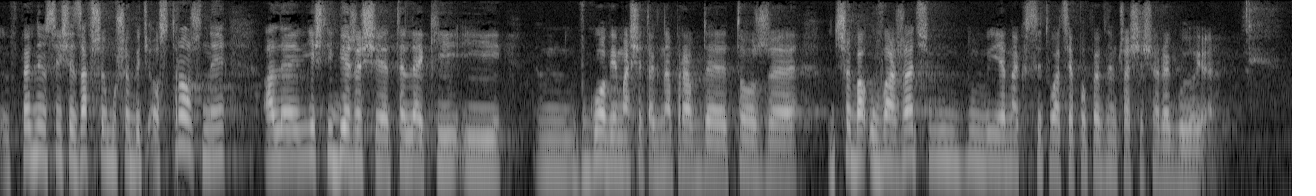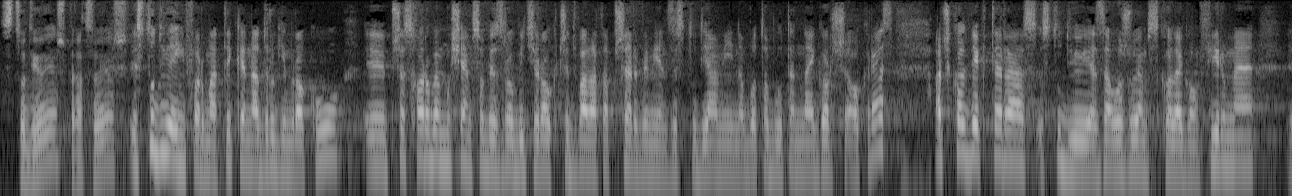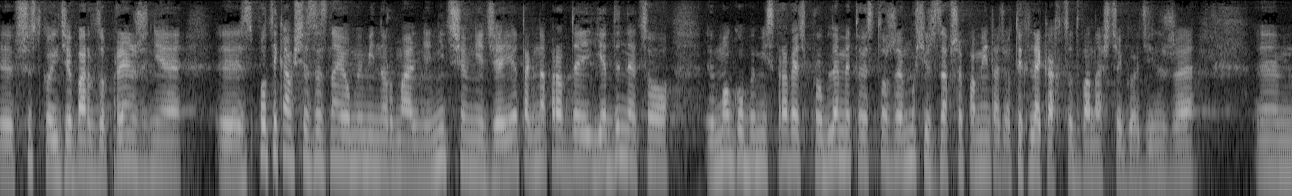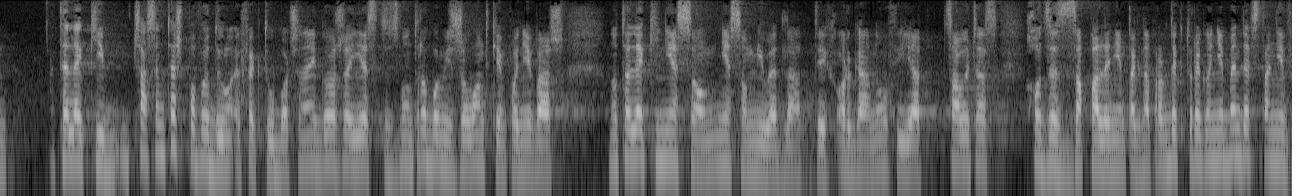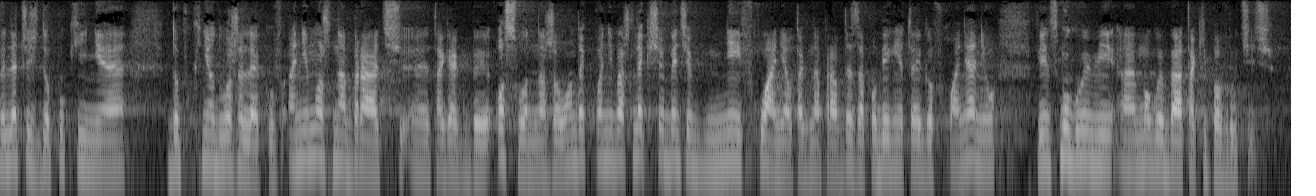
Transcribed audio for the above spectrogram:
w pewnym sensie zawsze muszę być ostrożny, ale jeśli bierze się te leki i mm, w głowie ma się tak naprawdę to, że trzeba uważać, mm, jednak sytuacja po pewnym czasie się reguluje. Studiujesz, pracujesz? Studiuję informatykę na drugim roku. Y, przez chorobę musiałem sobie zrobić rok czy dwa lata przerwy między studiami, no bo to był ten najgorszy okres. Aczkolwiek teraz studiuję, założyłem z kolegą firmę, y, wszystko idzie bardzo prężnie, y, spotykam się ze znajomymi normalnie, nic się nie dzieje. Tak naprawdę jedyne, co mogłoby mi sprawiać problemy, to jest to, że musisz zawsze pamiętać o tych lekach co 12 godzin, że te leki czasem też powodują efekty uboczne. Najgorzej jest z wątrobą i z żołądkiem, ponieważ no, te leki nie są, nie są miłe dla tych organów i ja cały czas chodzę z zapaleniem tak naprawdę, którego nie będę w stanie wyleczyć, dopóki nie, dopóki nie odłożę leków. A nie można brać e, tak jakby osłon na żołądek, ponieważ lek się będzie mniej wchłaniał tak naprawdę, zapobiegnie to jego wchłanianiu, więc mógłby mi, e, mogłyby ataki powrócić.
